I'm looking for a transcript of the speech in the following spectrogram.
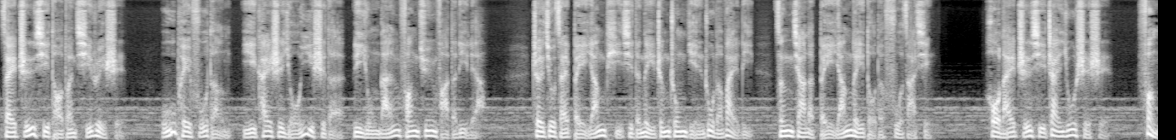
在直系捣断奇瑞时，吴佩孚等已开始有意识地利用南方军阀的力量，这就在北洋体系的内争中引入了外力，增加了北洋内斗的复杂性。后来直系占优势时，奉。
